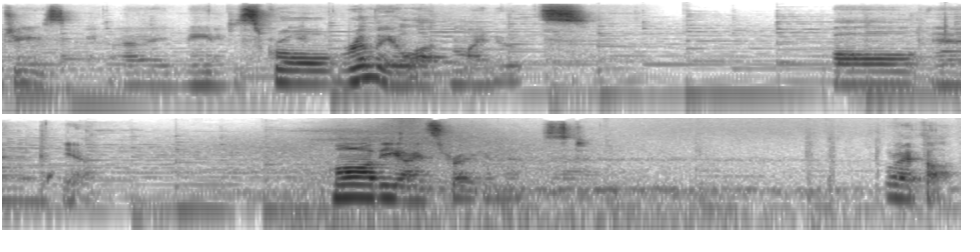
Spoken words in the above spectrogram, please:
Jeez, I need to scroll really a lot in my notes. Paul and, yeah. Maw the Ice Dragon next. What I thought.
